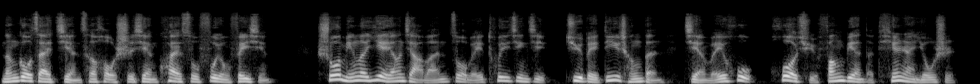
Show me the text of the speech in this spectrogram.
能够在检测后实现快速复用飞行。说明了液氧甲烷作为推进剂，具备低成本、减维护、获取方便的天然优势。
